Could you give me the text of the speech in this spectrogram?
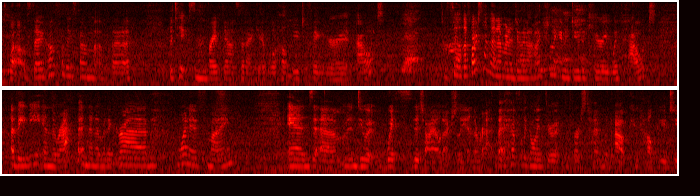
as well. So hopefully some of the, the tips and breakdowns that I give will help you to figure it out. So the first time that I'm going to do it, I'm actually going to do the carry without a baby in the wrap and then I'm going to grab one of mine and um, do it with the child actually in the wrap. But hopefully going through it the first time without can help you to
